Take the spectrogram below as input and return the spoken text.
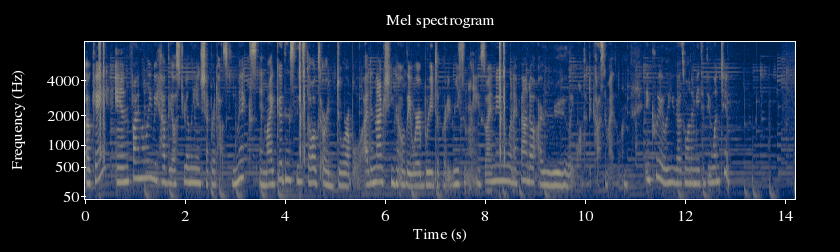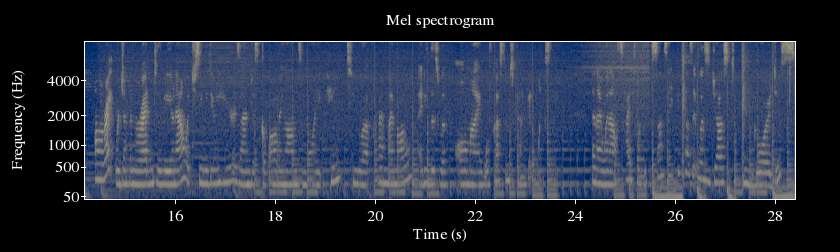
Okay, and finally we have the Australian Shepherd Husky mix, and my goodness, these dogs are adorable. I didn't actually know they were a breed till pretty recently, so I knew when I found out I really wanted to customize one, and clearly you guys wanted me to do one too. Alright, we're jumping right into the video now. What you see me doing here is I'm just globbing on some white paint to uh, prime my model. I do this with all my wolf customs, kind of get a blank slate. Then I went outside to look at the sunset because it was just gorgeous.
